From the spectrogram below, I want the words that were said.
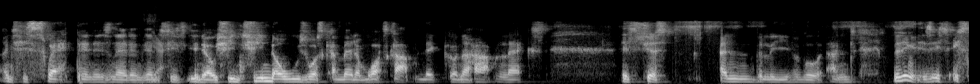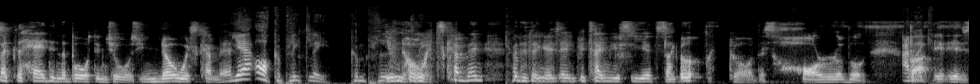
and she's sweating, isn't it? And, and Yeah. she's, you know, she she knows what's coming and what's happening, going to happen next. It's just unbelievable. And the thing is, it's, it's like the head in the boat in Jaws. You know it's coming. Yeah, oh, completely, completely. You know it's coming. But the thing is, every time you see it, it's like, oh my god, that's horrible. And but like- it is.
